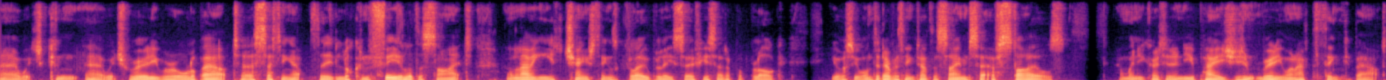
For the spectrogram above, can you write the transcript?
uh, which can uh, which really were all about uh, setting up the look and feel of the site and allowing you to change things globally. So if you set up a blog, you obviously wanted everything to have the same set of styles. And when you created a new page, you didn't really want to have to think about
